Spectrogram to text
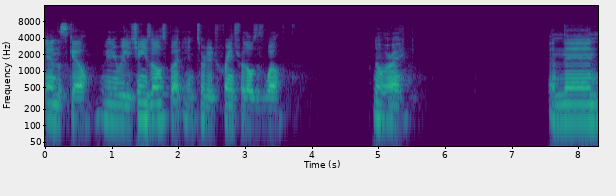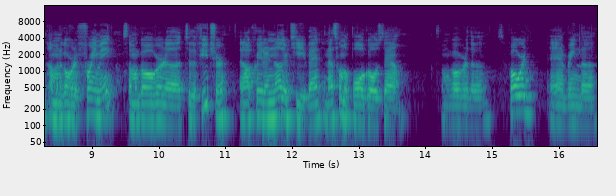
and the scale. We didn't really change those, but inserted frames for those as well. No, all right. And then I'm gonna go over to frame eight. So I'm gonna go over to, to the future and I'll create another key event and that's when the ball goes down. So I'm gonna go over the forward and bring the,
